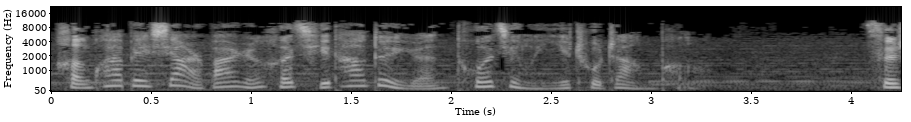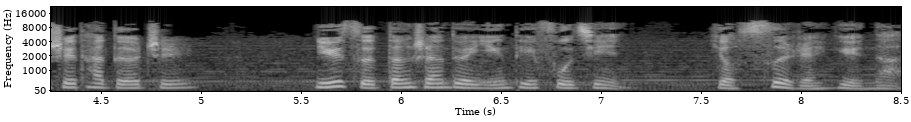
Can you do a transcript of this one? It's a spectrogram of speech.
很快被夏尔巴人和其他队员拖进了一处帐篷。此时他得知，女子登山队营地附近有四人遇难。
